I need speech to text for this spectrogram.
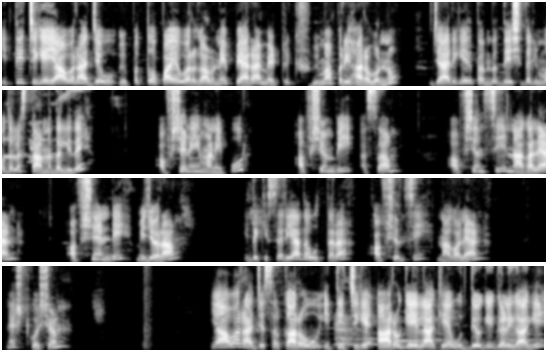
ಇತ್ತೀಚೆಗೆ ಯಾವ ರಾಜ್ಯವು ವಿಪತ್ತು ಅಪಾಯ ವರ್ಗಾವಣೆ ಪ್ಯಾರಾಮೆಟ್ರಿಕ್ ವಿಮಾ ಪರಿಹಾರವನ್ನು ಜಾರಿಗೆ ತಂದ ದೇಶದಲ್ಲಿ ಮೊದಲ ಸ್ಥಾನದಲ್ಲಿದೆ? Option A, Manipur. Option B, Assam. Option C, Nagaland. Option D, Mizoram. ಇದಕ್ಕೆ ಸರಿಯಾದ ಉತ್ತರ option C, Nagaland. Next question. ಯಾವ ರಾಜ್ಯ ಸರ್ಕಾರವು ಇತ್ತೀಚೆಗೆ ಆರೋಗ್ಯ ಇಲಾಖೆಯ ಉದ್ಯೋಗಿಗಳಿಗಾಗಿ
